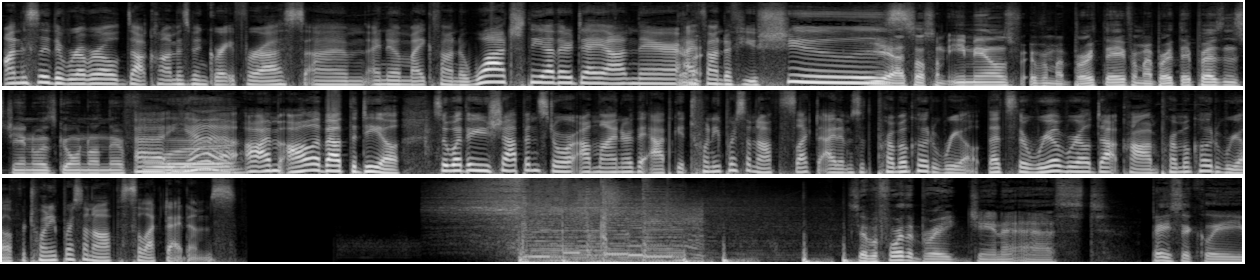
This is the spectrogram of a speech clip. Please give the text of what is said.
Honestly, the realreal.com has been great for us. Um, I know Mike found a watch the other day on there. And I found a few shoes. Yeah, I saw some emails for, over my birthday for my birthday presents. Jana was going on there for. Uh, yeah, I'm all about the deal. So whether you shop in store, online, or the app, get 20% off select items with promo code REAL. That's the realreal.com, promo code REAL for 20% off select items. So before the break, Jana asked basically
